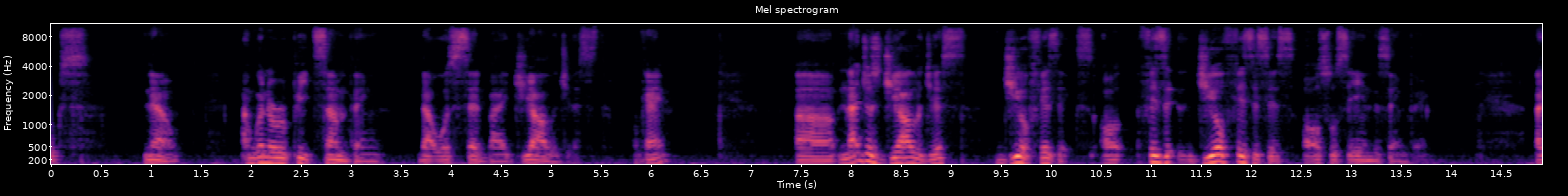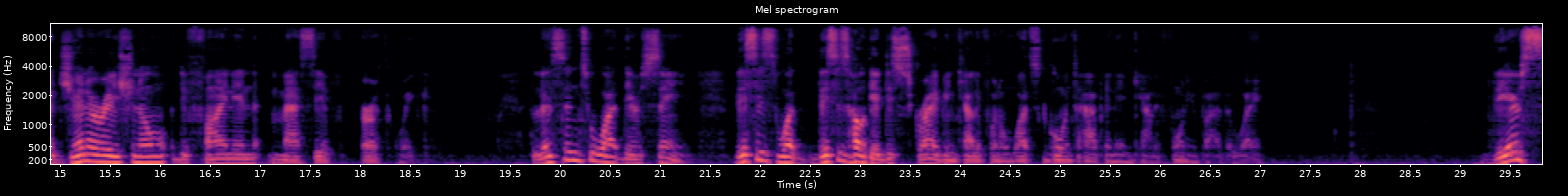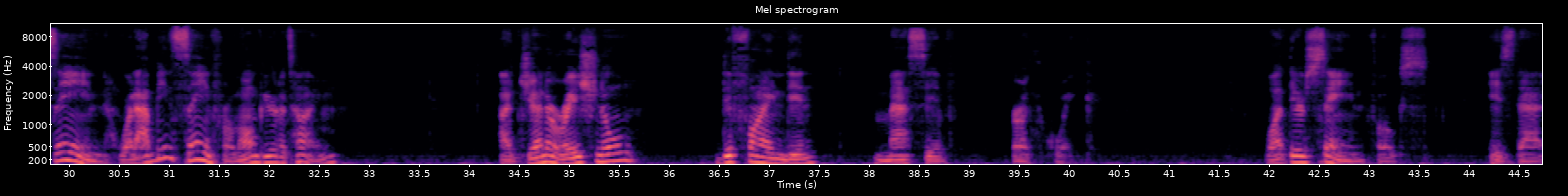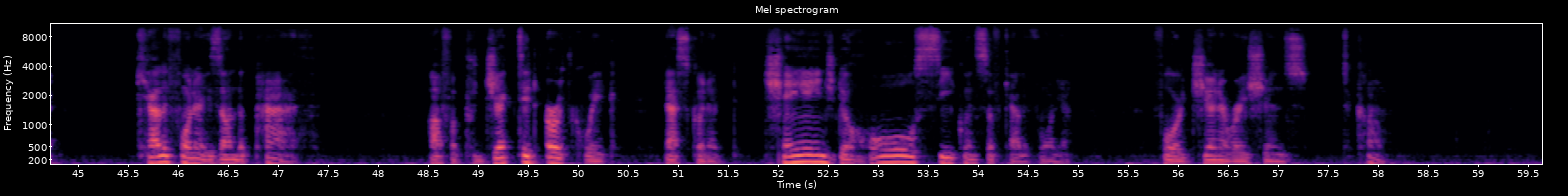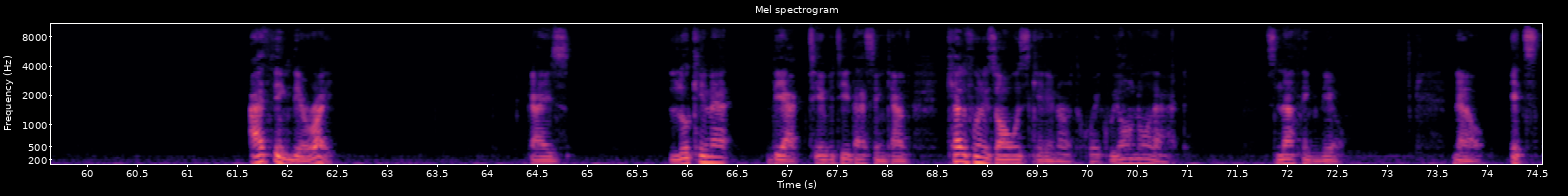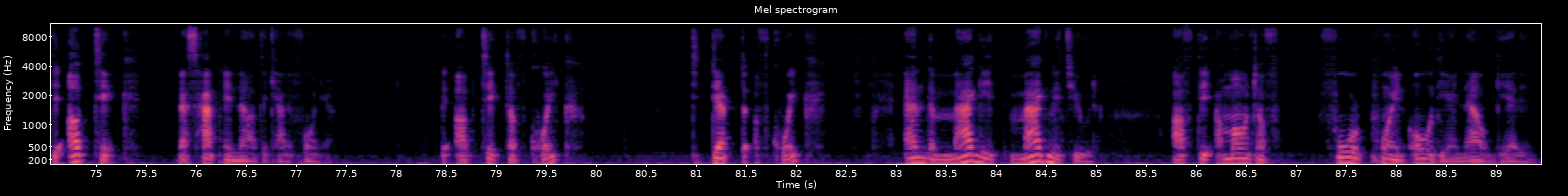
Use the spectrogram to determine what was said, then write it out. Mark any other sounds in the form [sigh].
folks. Now, I'm going to repeat something that was said by geologists, okay? Uh, not just geologists, geophysics, or phys- geophysicists also saying the same thing. A generational defining massive earthquake. Listen to what they're saying. This is what this is how they're describing California, what's going to happen in California, by the way. They're saying what I've been saying for a long period of time a generational defining massive earthquake. What they're saying, folks, is that California is on the path of a projected earthquake that's going to change the whole sequence of California for generations to come. I think they're right. Guys, looking at the activity that's in California, California is always getting an earthquake. We all know that. It's nothing new. Now, it's the uptick that's happening now to California. The uptick of quake, the depth of quake, and the mag magnitude of the amount of 4.0 they are now getting.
